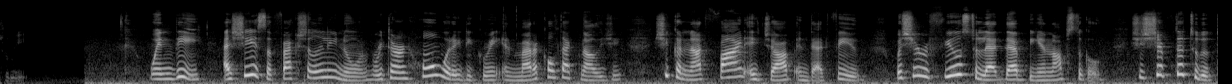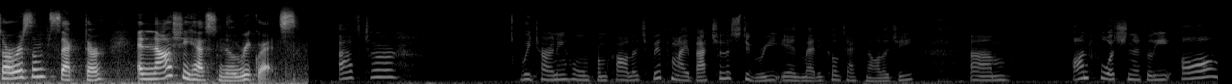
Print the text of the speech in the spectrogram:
to me. Wendy, as she is affectionately known, returned home with a degree in medical technology. She could not find a job in that field, but she refused to let that be an obstacle. She shifted to the tourism sector, and now she has no regrets. After returning home from college with my bachelor's degree in medical technology, um, unfortunately, or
